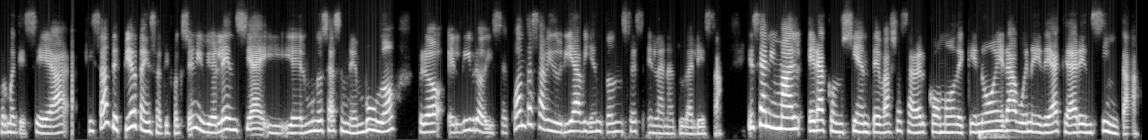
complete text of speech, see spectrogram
forma que sea, quizás despierta insatisfacción y violencia y el mundo se hace un embudo, pero el libro dice, ¿cuánta sabiduría había entonces en la naturaleza? Ese animal era consciente, vaya a saber cómo, de que no era buena idea quedar encinta,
